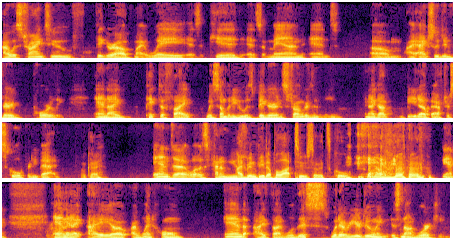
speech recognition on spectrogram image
I was trying to figure out my way as a kid, as a man, and um, I actually did very poorly. And I picked a fight with somebody who was bigger and stronger than me, and I got beat up after school pretty bad. Okay. And uh, well, it was kind of mutual. I've been beat up a lot too, so it's cool. You know. and and I I uh, I went home, and I thought, well, this whatever you're doing is not working,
